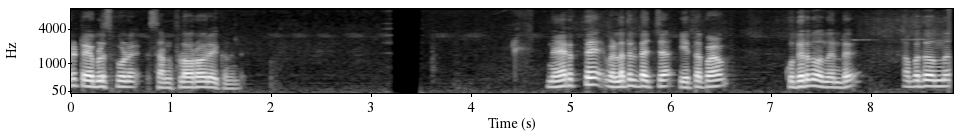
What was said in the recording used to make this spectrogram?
ഒരു ടേബിൾ സ്പൂണ് സൺഫ്ലവർ ഓയിൽ വയ്ക്കുന്നുണ്ട് നേരത്തെ വെള്ളത്തിൽ ടച്ച ഈത്തപ്പഴം കുതിർന്ന് വന്നിട്ടുണ്ട്. അപ്പോൾ ഇതൊന്ന്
